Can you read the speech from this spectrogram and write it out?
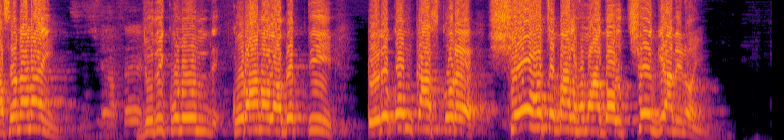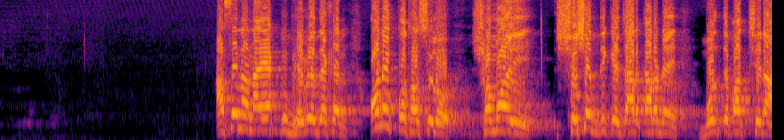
আছে না নাই? যদি কোন কোরআনওয়ালা ব্যক্তি এরকম কাজ করে, সে হচ্ছে বালহমা দল, সে জ্ঞানী নয়। আছে না না একটু ভেবে দেখেন। অনেক কথা ছিল। সময় শেষের দিকে যার কারণে বলতে পারছি না।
